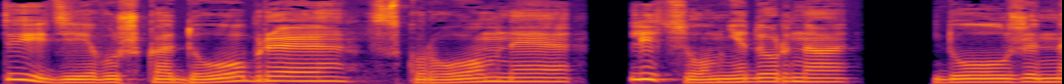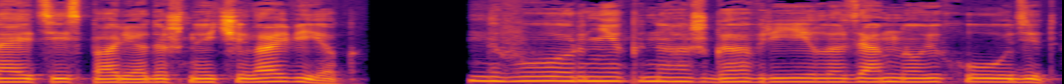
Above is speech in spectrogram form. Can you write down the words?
Ты девушка добрая, скромная, лицом не дурна. Должен найтись порядочный человек. Дворник наш Гаврила за мной ходит,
